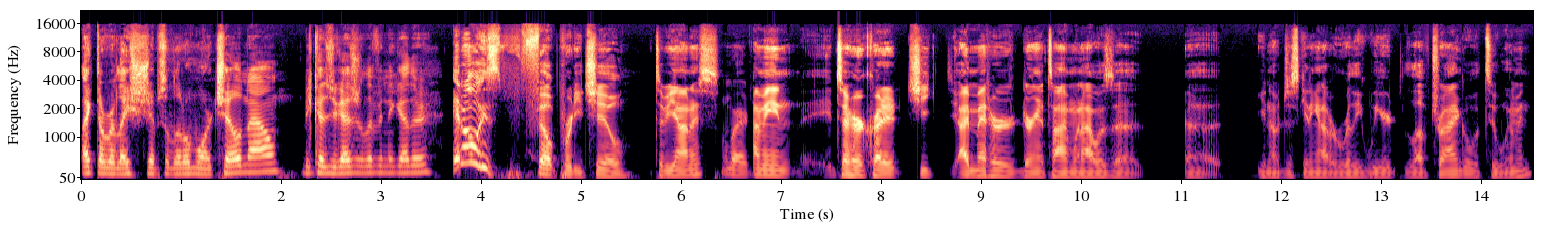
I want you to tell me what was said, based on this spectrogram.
like the relationship's a little more chill now because you guys are living together? it always felt pretty chill, to be honest. Word. I mean, to her credit, she I met her during a time when I was uh, uh, you know, just getting out of a really weird love triangle with two women.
